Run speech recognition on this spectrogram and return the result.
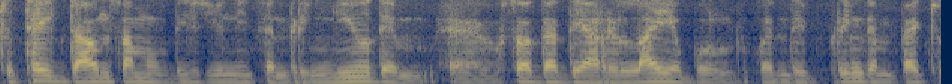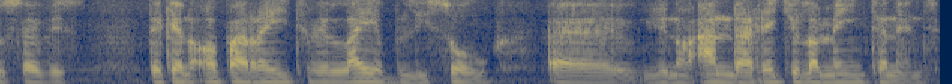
to take down some of these units and renew them uh, so that they are reliable. When they bring them back to service they can operate reliably so uh, you know under regular maintenance.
